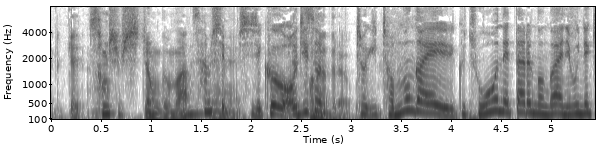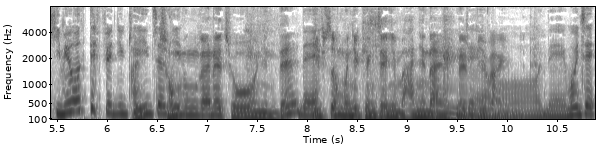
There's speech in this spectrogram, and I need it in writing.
이렇게 30cc 정도만 30cc. 그 네, 어디서 권하더라고요. 저기 전문가의 그 조언에 따른 건가요? 아니면 그냥 김영학 대표님 아니, 개인적인 전문가의 조언인데 네. 입소문이 굉장히 많이 나 있는 그래요. 비방입니다. 네. 뭐 이제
